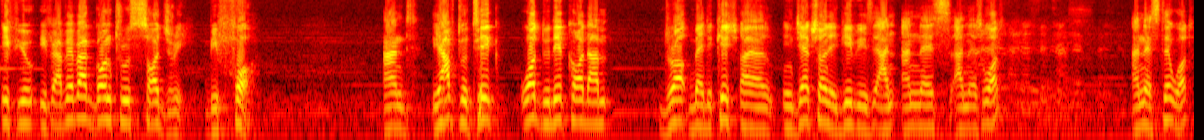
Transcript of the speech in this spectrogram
If you if have ever gone through surgery before, and you have to take what do they call that drug medication uh, injection they give you is an anes, anes what? Anesthetic what?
